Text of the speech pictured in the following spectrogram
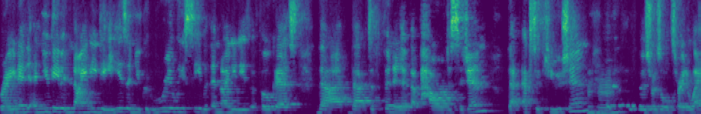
right? And and you gave it 90 days and you could really see within 90 days of focus that that definitive, that power of decision, that execution, mm-hmm. those results right away.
